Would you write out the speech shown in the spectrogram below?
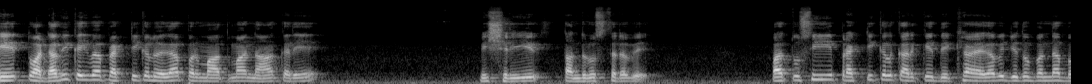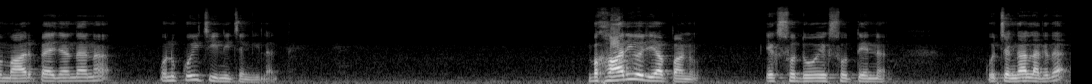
ਇਹ ਤੁਹਾਡਾ ਵੀ ਕਈ ਵਾਰ ਪ੍ਰੈਕਟੀਕਲ ਹੋਏਗਾ, ਪਰਮਾਤਮਾ ਨਾ ਕਰੇ ਵੀ ਸਰੀਰ ਤੰਦਰੁਸਤ ਰਵੇ। ਪਰ ਤੁਸੀਂ ਪ੍ਰੈਕਟੀਕਲ ਕਰਕੇ ਦੇਖਿਆ ਹੋਏਗਾ ਵੀ ਜਦੋਂ ਬੰਦਾ ਬਿਮਾਰ ਪੈ ਜਾਂਦਾ ਨਾ, ਉਹਨੂੰ ਕੋਈ ਚੀਜ਼ ਨਹੀਂ ਚੰਗੀ ਲੱਗਦੀ। ਬੁਖਾਰ ਹੀ ਹੋ ਜੇ ਆਪਾਂ ਨੂੰ। 102 103 ਕੋਈ ਚੰਗਾ ਲੱਗਦਾ।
